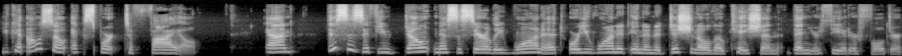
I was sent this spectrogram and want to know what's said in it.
You can also export to file. And this is if you don't necessarily want it or you want it in an additional location than your theater folder.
